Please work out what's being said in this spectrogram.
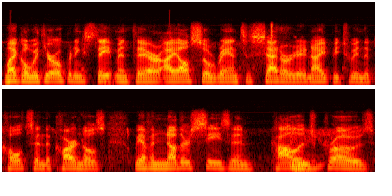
Michael, with your opening statement there, I also ran to Saturday night between the Colts and the Cardinals. We have another season, college mm-hmm. pros.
